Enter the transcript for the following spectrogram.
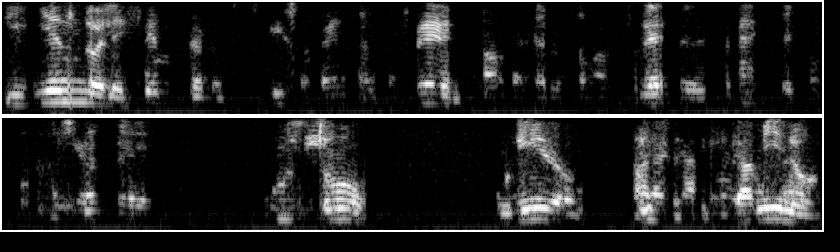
siguiendo el ejemplo de lo que se hizo acá en Santa Fe, vamos a los frente de frente, con de justo, unido, para el camino,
